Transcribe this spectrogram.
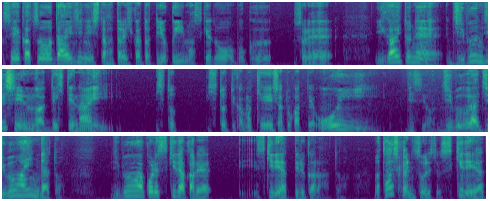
生活を大事にした働き方ってよく言いますけど僕それ意外とね自分自身はできてない人って人っていうか、まあ、経営者とかって多いですよ。自分は自分はいいんだと。自分はこれ好きだから好きでやってるからと。まあ確かにそうですよ。好きでやっ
